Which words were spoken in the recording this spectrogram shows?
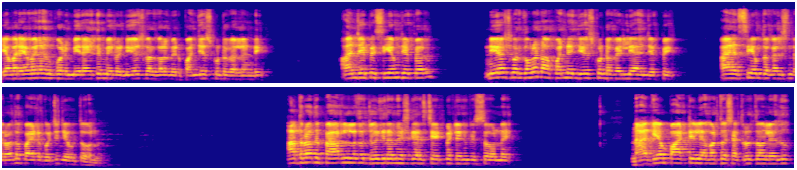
ఎవరు ఏమైనా అనుకోండి మీరైతే మీరు నియోజకవర్గంలో మీరు పని చేసుకుంటూ వెళ్ళండి అని చెప్పి సీఎం చెప్పారు. నియోజకవర్గంలో నా పని నేను చేసుకుంటూ వెళ్ళి అని చెప్పి ఆయన సీఎంతో కలిసిన తర్వాత బయటకు వచ్చి చెబుతూ ఉన్నాను ఆ తర్వాత ప్యారలల్గా జోగి రమేష్ గారి స్టేట్మెంట్లు వినిపిస్తూ ఉన్నాయి. నాకేం పార్టీలు ఎవరితో శత్రుత్వం లేదు.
